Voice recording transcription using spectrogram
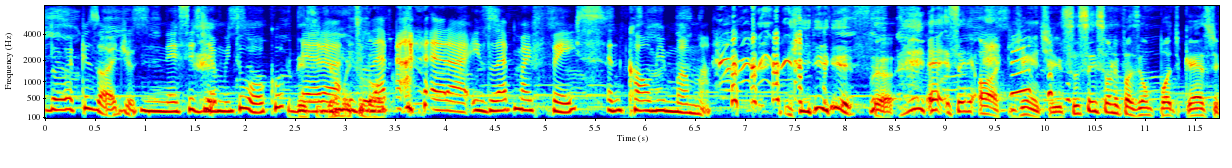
do episódio. Nesse dia muito louco. Nesse era, dia muito slap, era Slap My Face and Call Me Mama. Isso. É, seria, ó, gente, se vocês forem fazer um podcast,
